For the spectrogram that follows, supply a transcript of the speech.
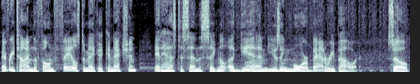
Every time the phone fails to make a connection, it has to send the signal again using more battery power. So,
